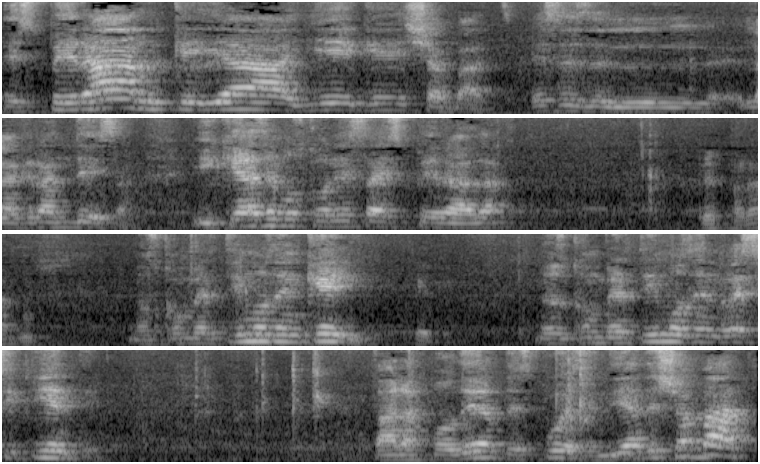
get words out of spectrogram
Esperar que ya llegue Shabbat. Esa es la grandeza. ¿Y qué hacemos con esa esperada? Preparamos. Nos convertimos en Kelly. Nos convertimos en recipiente. Para poder después, en día de Shabbat,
